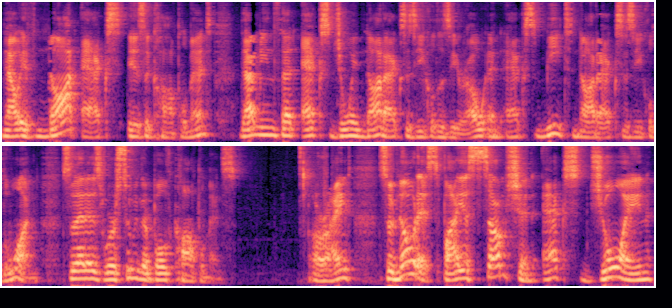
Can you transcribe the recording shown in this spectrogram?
Now, if not x is a complement, that means that x join not x is equal to 0 and x meet not x is equal to 1. So that is, we're assuming they're both complements. All right, so notice by assumption, x join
